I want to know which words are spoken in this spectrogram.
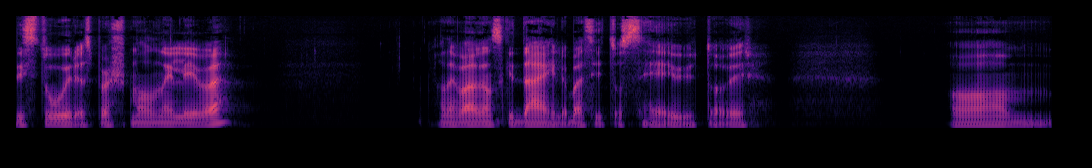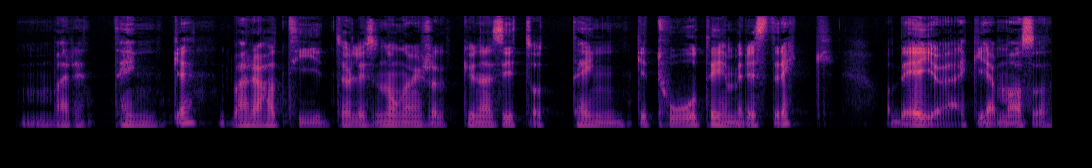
de store spørsmålene i livet. Og det var ganske deilig å bare sitte og se utover. Og bare tenke. Bare ha tid til å liksom Noen ganger så kunne jeg sitte og tenke to timer i strekk. Og det gjør jeg ikke hjemme, altså.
